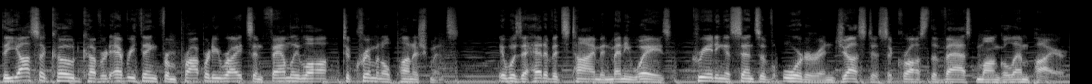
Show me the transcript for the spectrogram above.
The Yasa Code covered everything from property rights and family law to criminal punishments. It was ahead of its time in many ways, creating a sense of order and justice across the vast Mongol Empire.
